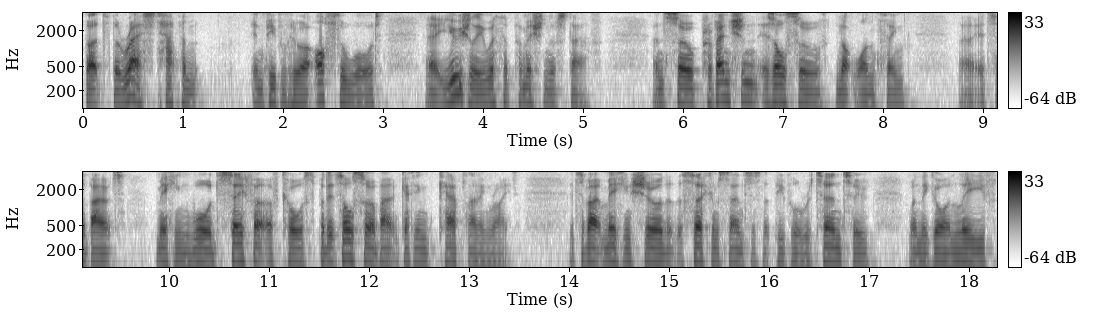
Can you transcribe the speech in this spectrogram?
but the rest happen in people who are off the ward, uh, usually with the permission of staff. And so prevention is also not one thing. Uh, it's about making wards safer, of course, but it's also about getting care planning right. It's about making sure that the circumstances that people return to when they go on leave,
